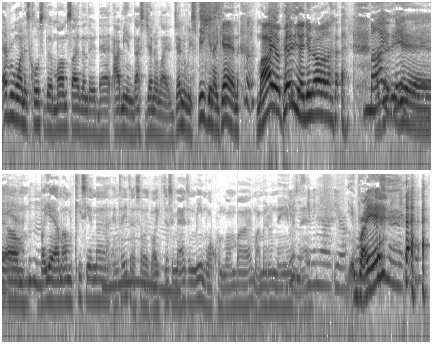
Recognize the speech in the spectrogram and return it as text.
everyone is close to their mom's side than their dad. I mean, that's generalized. Generally speaking, again, my opinion, you know. My I ju- opinion. Yeah. Yeah, Um, yeah. but yeah, I'm, I'm Kisii and uh, and Taita. So like, just imagine me, more Mwakulomba, my middle name, You're just then- giving out your right?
